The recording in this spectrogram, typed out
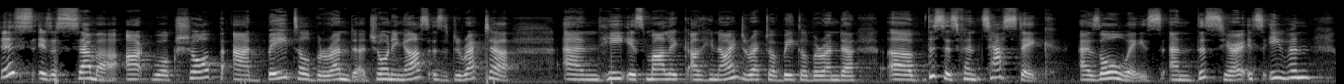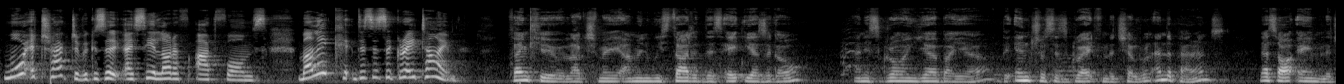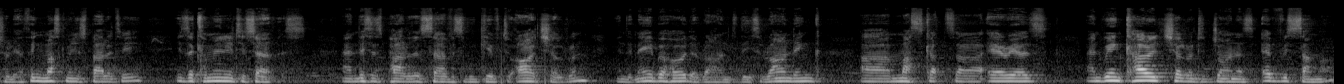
This is a summer art workshop at Bait Al Baranda. Joining us is the director, and he is Malik Al Hinai, director of Bait Al Baranda. Uh, this is fantastic, as always, and this year it's even more attractive because I, I see a lot of art forms. Malik, this is a great time. Thank you, Lakshmi. I mean, we started this eight years ago, and it's growing year by year. The interest is great from the children and the parents. That's our aim, literally. I think Muscat Municipality is a community service. And this is part of the service we give to our children in the neighborhood, around the surrounding uh, Muscat uh, areas. And we encourage children to join us every summer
